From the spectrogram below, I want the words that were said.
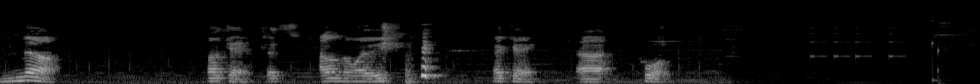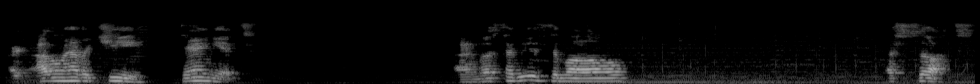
No. Okay, that's... I don't know why okay. Uh, cool. I, don't have a key. Dang it. I must have used them all. That sucks.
